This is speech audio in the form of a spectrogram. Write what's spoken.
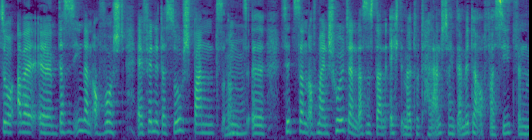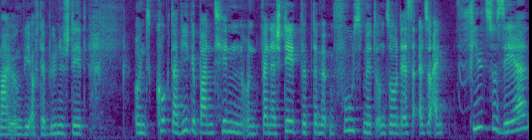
So, aber äh, das ist ihm dann auch wurscht. Er findet das so spannend Mhm. und äh, sitzt dann auf meinen Schultern. Das ist dann echt immer total anstrengend, damit er auch was sieht, wenn mal irgendwie auf der Bühne steht. Und guckt da wie gebannt hin und wenn er steht, wippt er mit dem Fuß mit und so. Der ist also ein viel zu sehr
